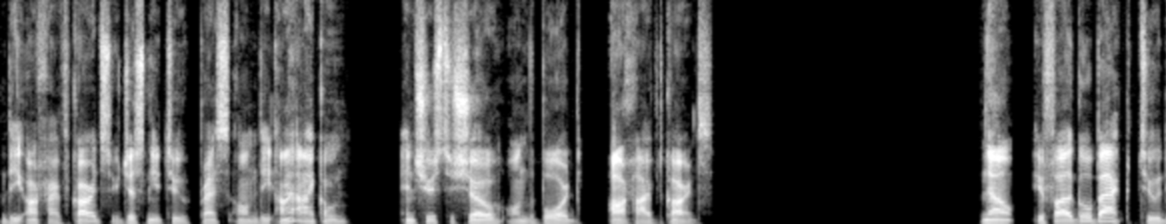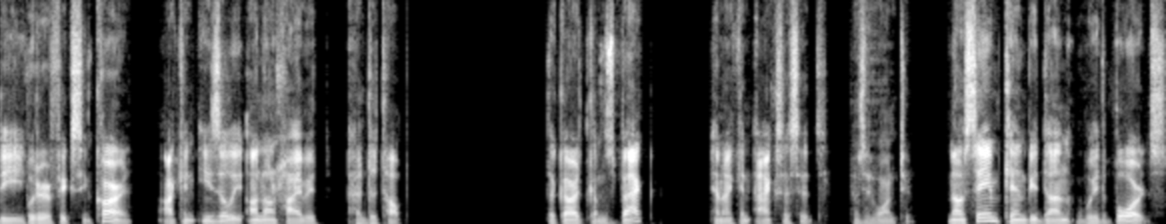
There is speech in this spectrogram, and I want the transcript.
the archived cards, you just need to press on the eye icon and choose to show on the board archived cards. Now, if I go back to the footer fixing card, I can easily unarchive it at the top. The card comes back and I can access it as I want to. Now, same can be done with boards.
